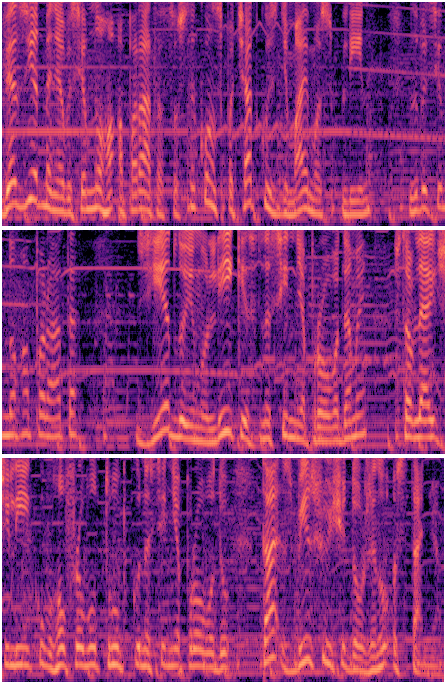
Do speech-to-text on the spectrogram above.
Для з'єднання висівного апарата з сосником спочатку знімаємо сплін з висівного апарата, з'єднуємо ліки з насіння проводами, вставляючи лійку в гофрову трубку насіння проводу та збільшуючи довжину останнього.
